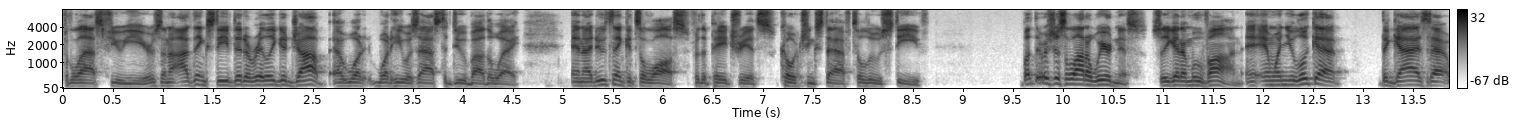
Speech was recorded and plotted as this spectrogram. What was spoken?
for the last few years. And I think Steve did a really good job at what, what he was asked to do, by the way. And I do think it's a loss for the Patriots coaching staff to lose Steve. But there was just a lot of weirdness. So you got to move on. And, and, when you look at the guys that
